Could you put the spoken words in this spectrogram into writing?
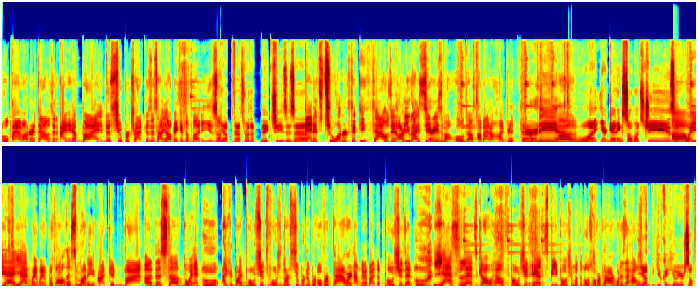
oop, I have 100,000. I need to buy the super track, because this is how y'all making the muddies. Yep, that's where the big cheese is at. And it's 250,000. Are you guys serious about? Hold up. I'm at 130. Uh, what? You're getting so much cheese? Oh, yeah, yeah. And wait, wait. With all this money, I could buy other stuff, boy. And oh, I could buy potions. Potions are super duper overpowered. I'm going to buy the potions. And oh, yes, let's go. Health potion and speed potion. But the most overpowered one is the health. Yep, you could heal yourself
